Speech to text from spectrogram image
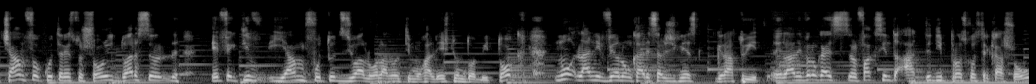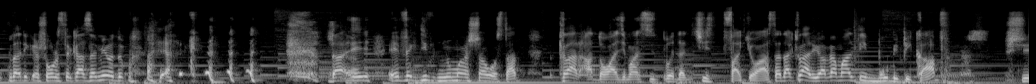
ce am făcut restul show-ului doar să efectiv i-am futut ziua lui ăla în ultimul hal, ești un dobitoc, nu la nivelul în care să-l jignesc gratuit, la nivelul în care să-l fac simtă atât de prost că o strica show-ul, cu toate că show-ul stricase eu după aia. Dar e, efectiv numai așa o stat. Clar, a doua zi m-am zis, bă, dar de ce fac eu asta? Dar clar, eu aveam alte bubi pe cap și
